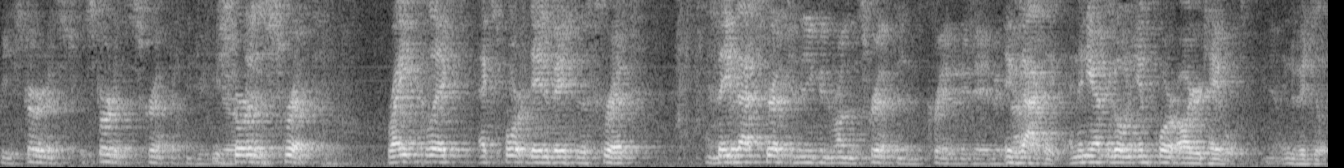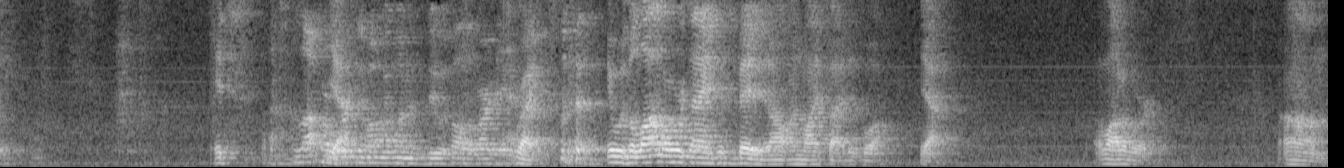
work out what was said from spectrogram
You store it as, as a script, I think you can you store it as a script. Right click, export database as a script, save that script. And then you can run the script and create a new database. Exactly. And then you have to go and import all your tables Yeah. individually. It's, A lot more Yeah. work than what we wanted to do with all of our databases. it was a lot more work than I anticipated on, on my side as well. Yeah. A lot of work. Um,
